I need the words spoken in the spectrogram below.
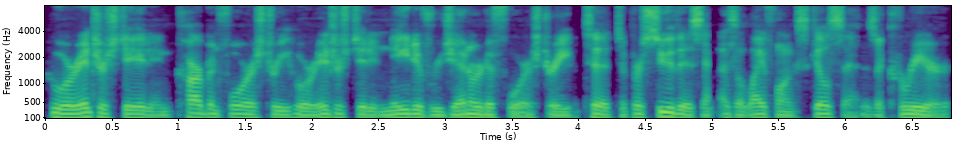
who are interested in carbon forestry, who are interested in native regenerative forestry to, to pursue this as a lifelong skill set, as a career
